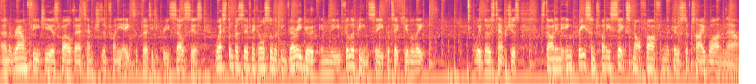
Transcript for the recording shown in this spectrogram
and around Fiji as well. There temperatures of 28 to 30 degrees Celsius. Western Pacific also looking very good in the Philippine Sea, particularly with those temperatures starting to increase and 26 not far from the coast of Taiwan now.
